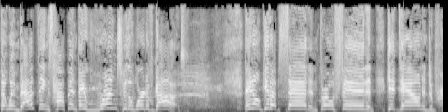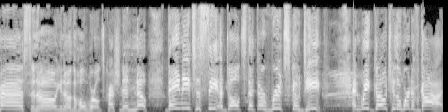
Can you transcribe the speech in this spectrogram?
that when bad things happen, they run to the Word of God. They don't get upset and throw a fit and get down and depressed and, oh, you know, the whole world's crashing in. No, they need to see adults that their roots go deep. And we go to the Word of God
